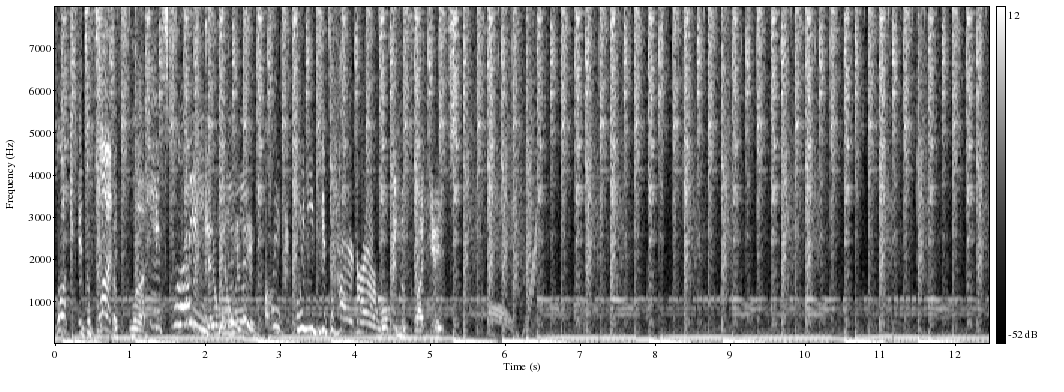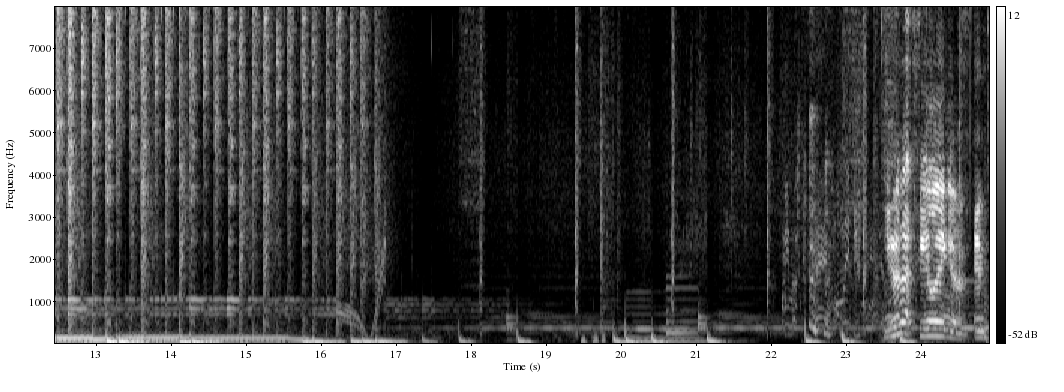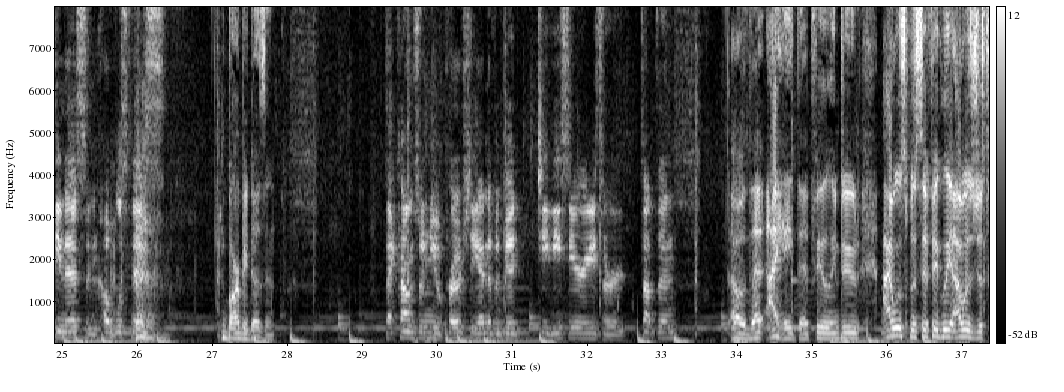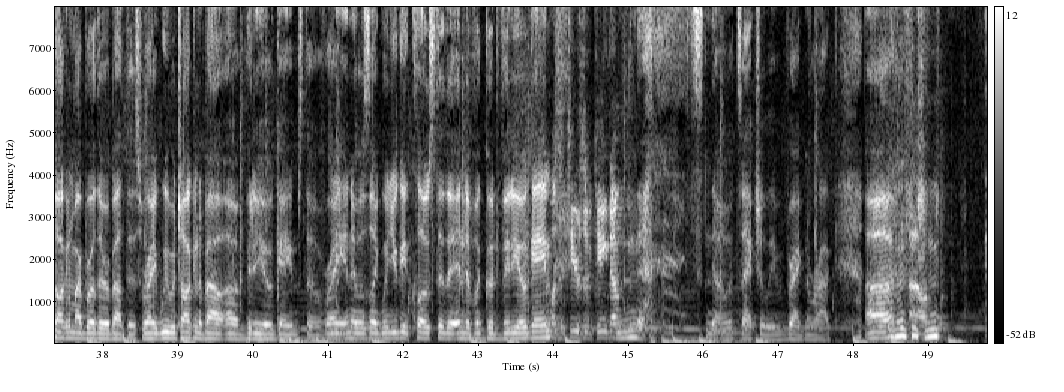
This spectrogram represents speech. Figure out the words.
Look, it's a flood. The flood. It's flooding. Get away. Quick, we need to get to higher ground. Open the floodgates. You know that feeling of emptiness and hopelessness Barbie doesn't. That comes when you approach the end of a good TV series or something? Oh, that I hate that feeling, dude. I was specifically I was just talking to my brother about this, right? We were talking about uh, video games though, right? And it was like when you get close to the end of a good video game. Was it Tears of a Kingdom? No, it's, no, it's actually Ragnarok. Uh,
